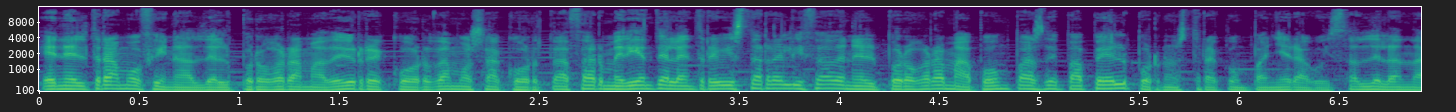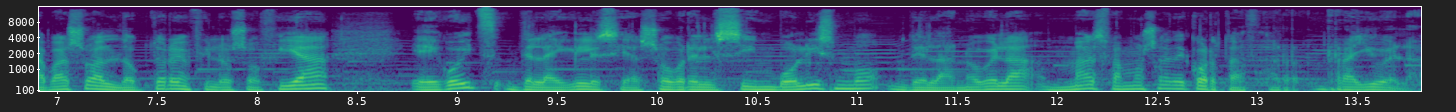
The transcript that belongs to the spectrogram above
En el tramo final del programa de hoy recordamos a Cortázar mediante la entrevista realizada en el programa Pompas de Papel por nuestra compañera Guizal de Landavaso al doctor en filosofía Egoitz de la Iglesia sobre el simbolismo de la novela más famosa de Cortázar, Rayuela.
